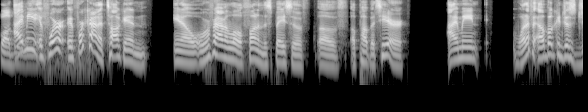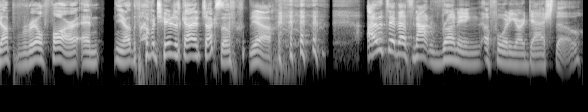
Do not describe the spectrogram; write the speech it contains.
While I mean, that. if we're if we're kind of talking, you know, we're having a little fun in the space of of a puppeteer. I mean, what if Elmo can just jump real far and you know the puppeteer just kind of chucks him? Yeah. I would say that's not running a 40 yard dash though.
